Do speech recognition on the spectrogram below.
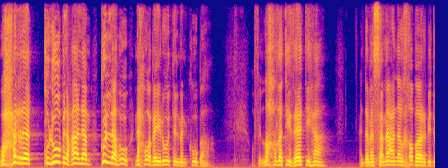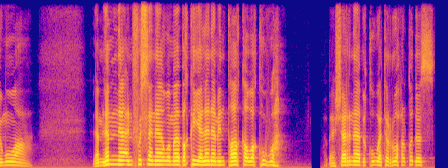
وحرك قلوب العالم كله نحو بيروت المنكوبة. وفي اللحظة ذاتها عندما سمعنا الخبر بدموع لملمنا أنفسنا وما بقي لنا من طاقة وقوة. وباشرنا بقوة الروح القدس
